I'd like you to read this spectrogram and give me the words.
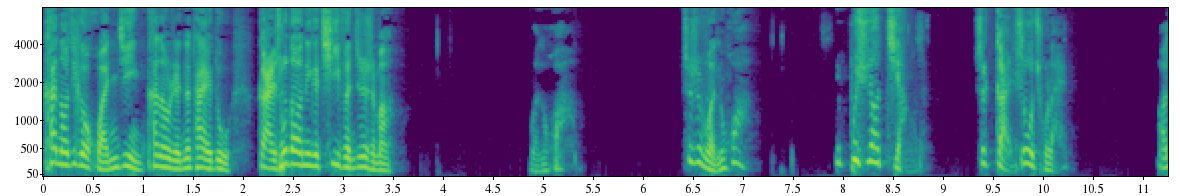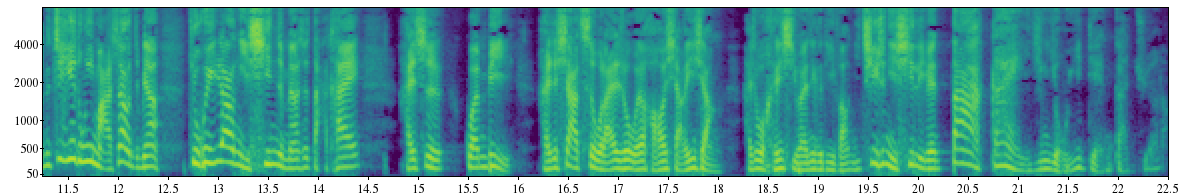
看到这个环境，看到人的态度，感受到那个气氛，这是什么？文化，这是文化，你不需要讲的，是感受出来的。啊，那这些东西马上怎么样，就会让你心怎么样？是打开，还是关闭？还是下次我来的时候我要好好想一想？还是我很喜欢这个地方？你其实你心里面大概已经有一点感觉了。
